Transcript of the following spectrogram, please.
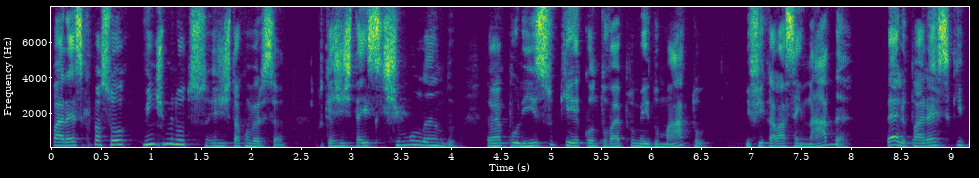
parece que passou 20 minutos a gente está conversando. Porque a gente está estimulando. Então é por isso que quando tu vai pro meio do mato e fica lá sem nada, velho, parece que,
